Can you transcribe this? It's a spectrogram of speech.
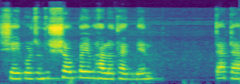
সেই পর্যন্ত সবাই ভালো থাকবেন। টাটা।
